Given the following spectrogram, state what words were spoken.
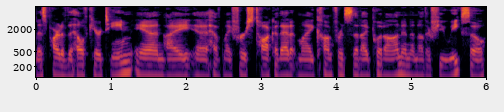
as part of the healthcare team. And I uh, have my first talk of that at my conference that I put on in another few weeks. So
